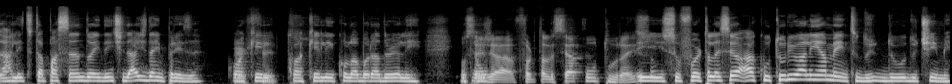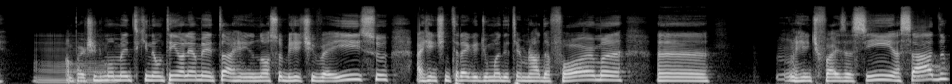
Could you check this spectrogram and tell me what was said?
Ali tu tá passando a identidade da empresa com, aquele, com aquele colaborador ali. Ou Então, seja, fortalecer a cultura, é isso? isso fortalecer a cultura e o alinhamento do, do, do time. Hum, A partir do momento que não tem alinhamento, ah, o nosso objetivo é isso, a gente entrega de uma determinada forma, ah, a gente faz assim, assado.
